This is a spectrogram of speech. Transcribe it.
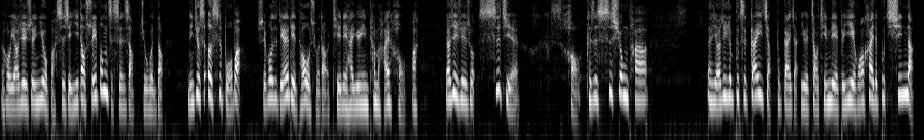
然后姚继轩又把视线移到随风子身上，就问道：“你就是二师伯吧？”随风子点了点头，说道：“天烈和月英他们还好吗？”姚继轩说：“师姐好，可是师兄他……”呃，姚继轩不知该讲不该讲，因为赵天烈被叶黄害得不轻呐、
